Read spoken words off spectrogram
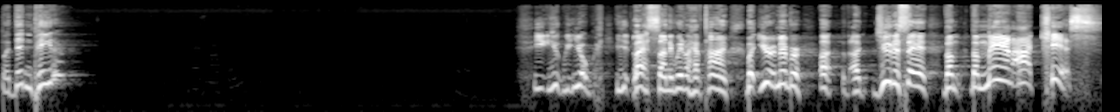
But didn't Peter? You, you, you, last Sunday, we don't have time, but you remember uh, uh, Judas said, the, the man I kiss,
